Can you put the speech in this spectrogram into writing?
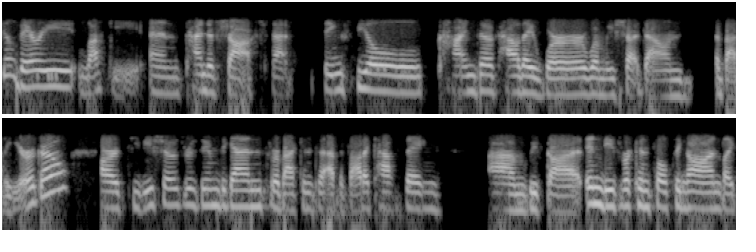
feel very lucky and kind of shocked that things feel kind of how they were when we shut down about a year ago. Our TV shows resumed again, so we're back into episodic casting. Um, we've got indies we're consulting on. Like,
